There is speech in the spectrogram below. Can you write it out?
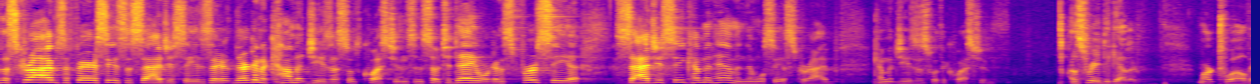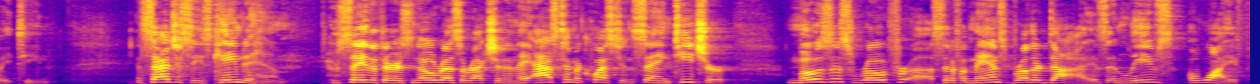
the scribes, the Pharisees, the Sadducees, they're, they're going to come at Jesus with questions. And so today we're going to first see a Sadducee come at him, and then we'll see a scribe come at Jesus with a question. Let's read together. Mark 12, 18. And Sadducees came to him, who say that there is no resurrection, and they asked him a question, saying, Teacher, Moses wrote for us that if a man's brother dies and leaves a wife,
